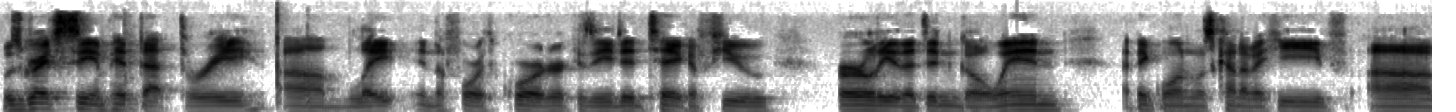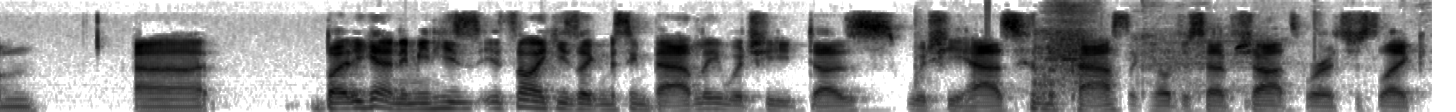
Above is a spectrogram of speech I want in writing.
was great to see him hit that three um, late in the fourth quarter because he did take a few early that didn't go in. I think one was kind of a heave. Um, uh, but again, I mean, he's it's not like he's like missing badly, which he does, which he has in the past. Like he'll just have shots where it's just like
